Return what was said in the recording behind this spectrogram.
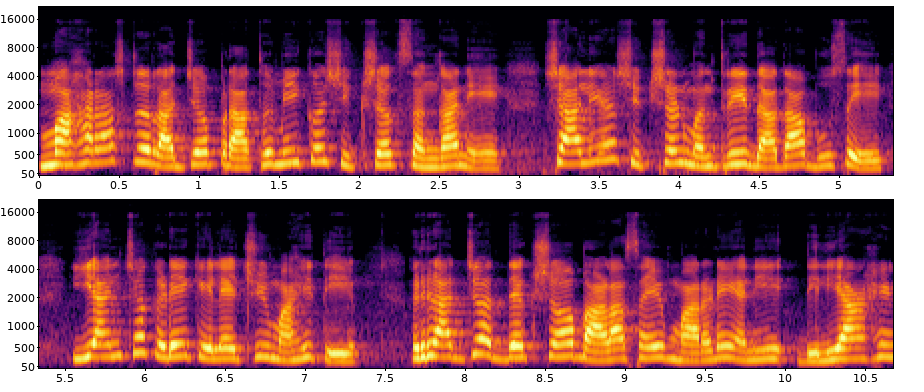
महाराष्ट्र राज्य प्राथमिक शिक्षक संघाने शालेय शिक्षण मंत्री दादा भुसे यांच्याकडे केल्याची माहिती राज्य अध्यक्ष बाळासाहेब मारणे यांनी दिली आहे.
